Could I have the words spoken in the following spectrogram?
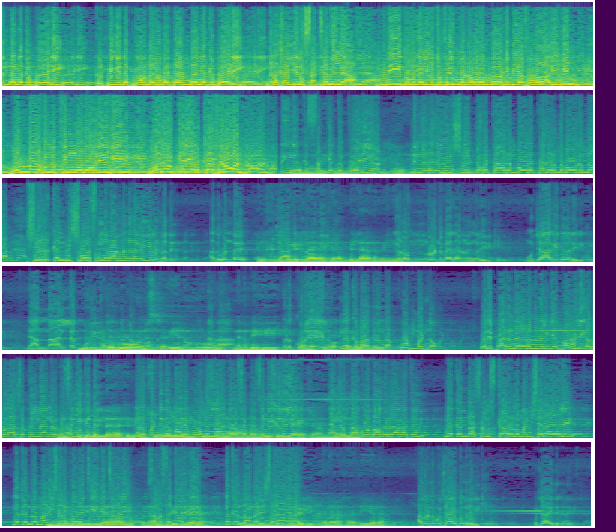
എന്താ നിങ്ങൾക്ക് പേടി? ക്ലിപ്പിംഗിന്റെ പൂർണ രൂപത്തെ എന്താ നിങ്ങൾക്ക് പേടി? നിങ്ങളുടെ കയ്യിൽ സത്യമില്ല നിങ്ങൾക്ക് സത്യത്തെ പേടിയാണ്. നിങ്ങളുടെ കയ്യിൽ ഷീട്ട് കൊട്ടാരം പോലെ തകർന്നു പോകുന്ന ഷിർക്കൻ വിശ്വാസങ്ങളാണ് നിങ്ങളുടെ കയ്യിലുള്ളത്. അതുകൊണ്ട് നിങ്ങൾ ഒന്നുകൊണ്ട് ബേജാറാണ് നിങ്ങൾ ഇരിക്കും മുജാഹിദുകൾ ഇരിക്കും ഞാൻ നല്ല കുളിരുണ്ടാവും നിങ്ങൾക്ക് മാത്രം കൊമ്പുണ്ടാവും. ഒരു ഭരണഘടന നൽകിയ മൗലിക അവകാശത്തിൽ ഞങ്ങൾ പ്രസംഗിക്കുന്നില്ല പണ്ഡിതന്മാരെ മൂന്നും നാല് ദിവസം പ്രസംഗിക്കുന്നില്ലേ ഞങ്ങൾ എന്താ കോപാകുരാകാത്ത നിങ്ങൾക്ക് എന്താ സംസ്കാരമുള്ള മനുഷ്യരായാൽ? നിങ്ങൾക്ക് എന്താ മനുഷ്യരെ പോലെ ജീവിച്ചാൽ സമസ്തക്കാർക്ക് നിങ്ങൾക്ക് എന്താ മനുഷ്യരായാലും? അതുകൊണ്ട് മുജാഹിദുകളിരിക്കും. മുജാഹിദുകളിരിക്കും.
